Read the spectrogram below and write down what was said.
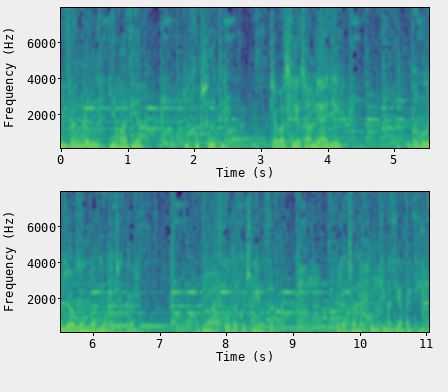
ये जंगल, ये वादियाँ, ये खूबसूरती। जब असलियत सामने आएगी तो भूल जाओगे इन वादियों का चक्कर। यहाँ हफ्तों तक कुछ नहीं होता। फिर अचानक खून की नदियाँ बहती हैं।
